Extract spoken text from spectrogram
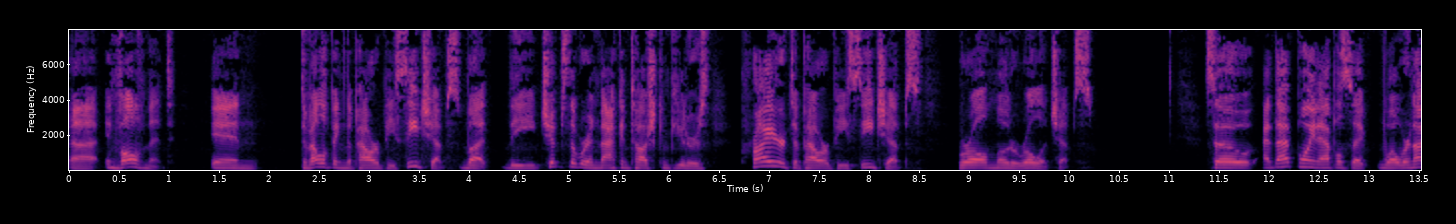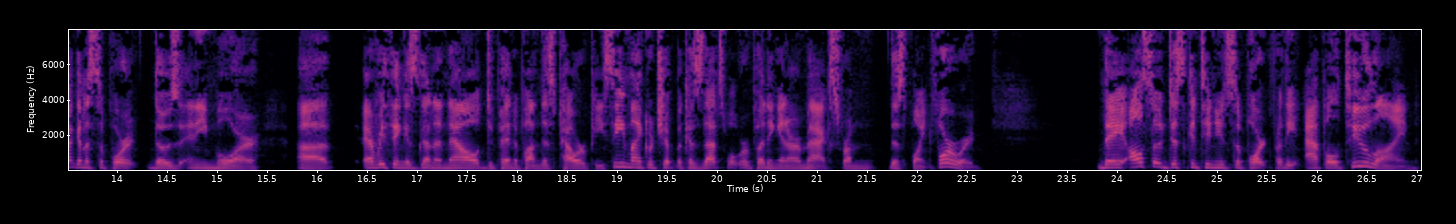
uh, involvement in developing the PowerPC chips, but the chips that were in Macintosh computers prior to PowerPC chips were all Motorola chips. So at that point, Apple said, well, we're not going to support those anymore. Uh, everything is going to now depend upon this PowerPC microchip because that's what we're putting in our Macs from this point forward. They also discontinued support for the Apple II line,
